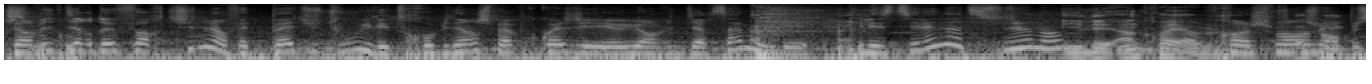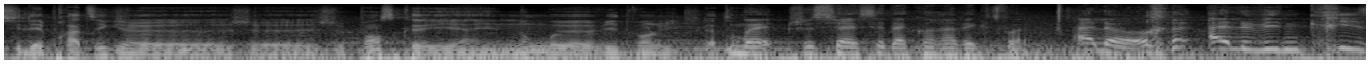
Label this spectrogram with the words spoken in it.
J'ai envie de dire de fortune, mais en fait pas du tout. Il est trop bien. Je sais pas pourquoi j'ai eu envie de dire ça, mais il est, il est stylé notre studio, non Il est incroyable. Franchement, est- en plus, il est pratique. Je, je- je pense qu'il y a une longue vie devant lui qui l'attend. Ouais, je suis assez d'accord avec toi. Alors, Alvin Chris,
